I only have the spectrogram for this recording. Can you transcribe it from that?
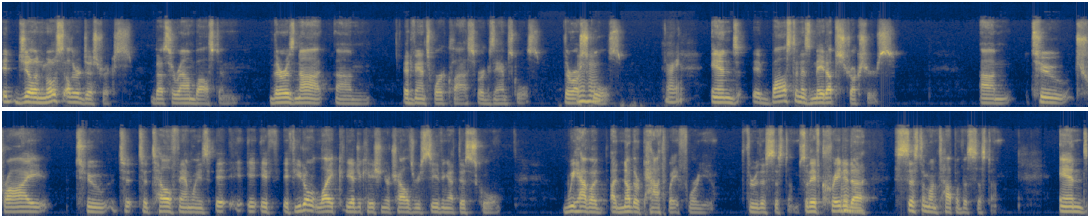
It, Jill, in most other districts that surround Boston, there is not um, advanced work class or exam schools. There are mm-hmm. schools. Right. And it, Boston has made up structures um, to try to to to tell families if if you don't like the education your child's receiving at this school, we have a, another pathway for you through this system. So they've created mm-hmm. a system on top of a system, and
